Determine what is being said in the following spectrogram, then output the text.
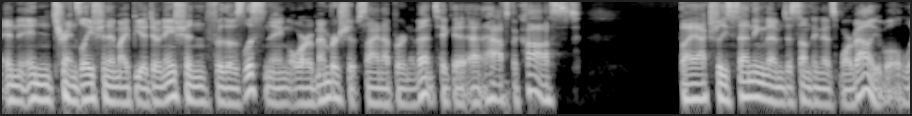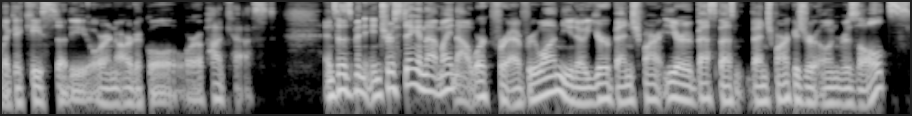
and in translation, it might be a donation for those listening or a membership sign up or an event ticket at half the cost by actually sending them to something that's more valuable, like a case study or an article or a podcast. And so it's been interesting, and that might not work for everyone. You know, your benchmark, your best, best benchmark is your own results.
